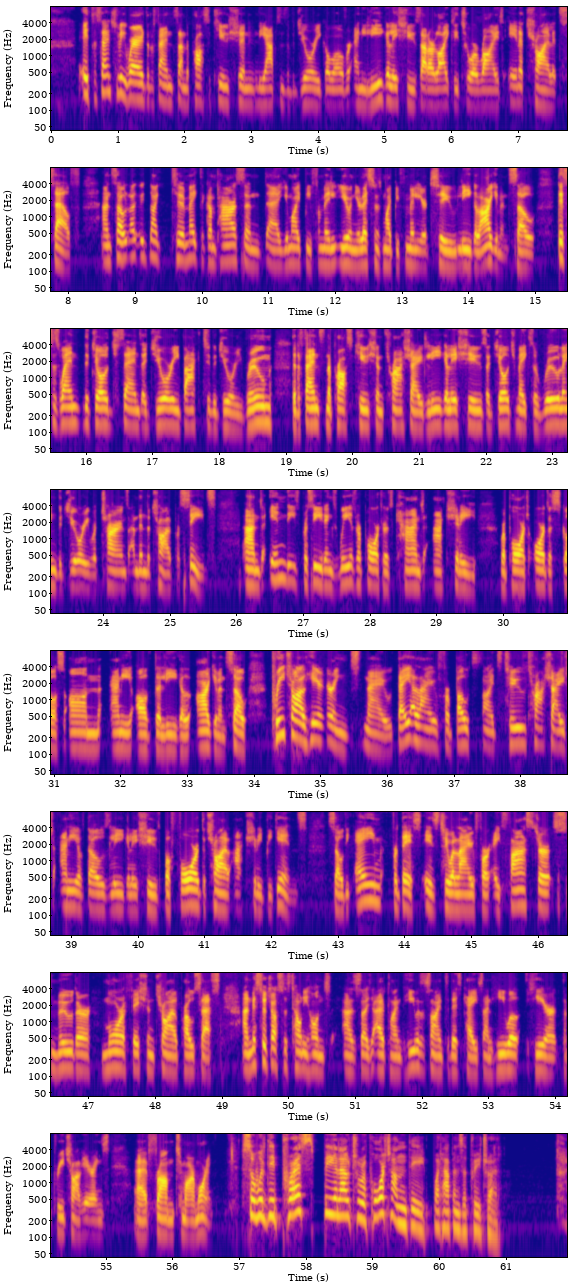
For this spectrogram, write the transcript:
it's essentially where the defence and the prosecution, in the absence of a jury, go over any legal issues that are likely to arise in a trial itself. And so, like to make the comparison, uh, you might be familiar, you and your listeners might be familiar to legal arguments. So this is when the judge sends a jury back to the jury room. The defence and the prosecution thrash out legal issues. A judge makes a ruling. The jury returns, and then the trial proceeds. And in these proceedings, we as reporters can't actually report or discuss on any of the legal arguments. So, pre-trial hearings now they allow for both sides to thrash out any of those legal issues before the trial actually begins. So the aim for this is to allow for a faster, smoother, more efficient trial process. And Mr. Justice Tony Hunt, as I outlined, he was assigned to this case and he will hear the pre-trial hearings uh, from tomorrow morning. So will the press be allowed to report on the what happens at pre-trial?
